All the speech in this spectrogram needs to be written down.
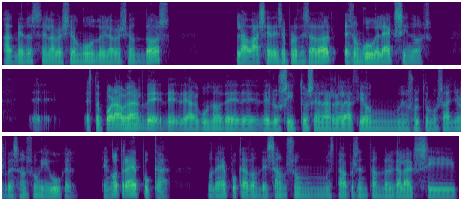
al menos en la versión 1 y la versión 2, la base de ese procesador es un Google Exynos. Eh, esto por hablar de, de, de algunos de, de- los hitos en la relación en los últimos años de Samsung y Google. En otra época, una época donde Samsung estaba presentando el Galaxy,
